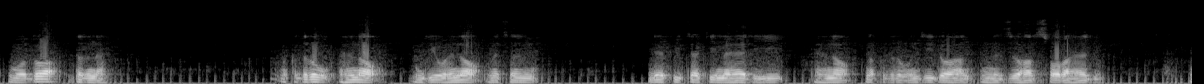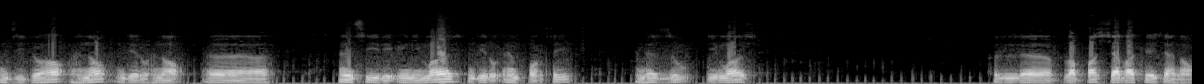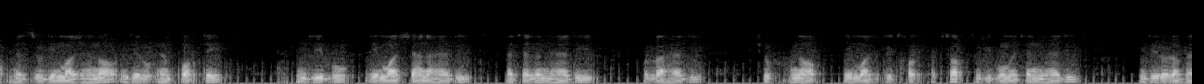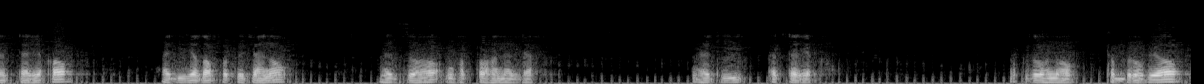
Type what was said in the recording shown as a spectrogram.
الموضوع درناه. نقدروا هنا نجيو هنا مثلا لافته كيما هذه هنا نقدروا نزيدوها نهزوها الصورة هذه. نزيدوها هنا نديرو هنا آه insérer une image نديرو importer نهزو l'image في la page تاع l'accueil تاعنا نهزو l'image هنا نديرو importer نجيبو l'image تاعنا هذه مثلا هذه ولا هذه شوف هنا l'image اللي تدخل أكثر نجيبو مثلا هذه نديرو لها بهذه الطريقة هذه هي لافوتو تاعنا نهزوها ونحطوها هنا لداخل هذه الطريقة نقدرو هنا نكبرو فيها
